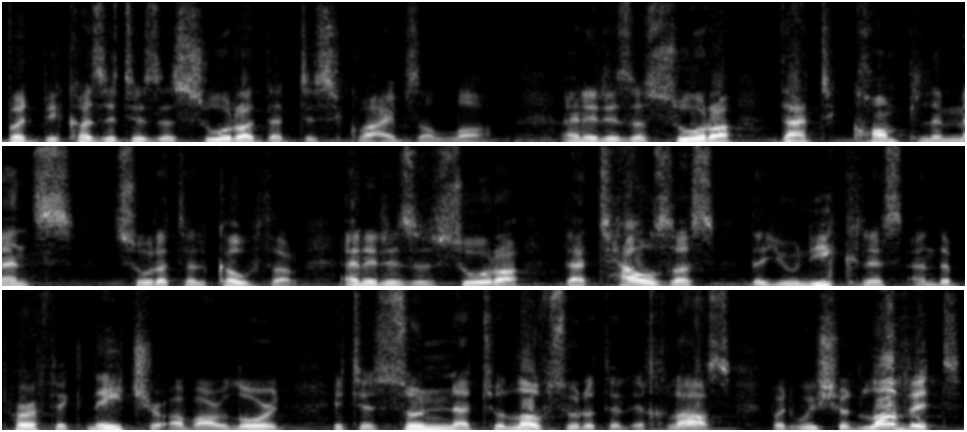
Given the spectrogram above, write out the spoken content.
but because it is a surah that describes Allah. And it is a surah that complements Surah Al Kawthar. And it is a surah that tells us the uniqueness and the perfect nature of our Lord. It is sunnah to love Surah Al Ikhlas, but we should love it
